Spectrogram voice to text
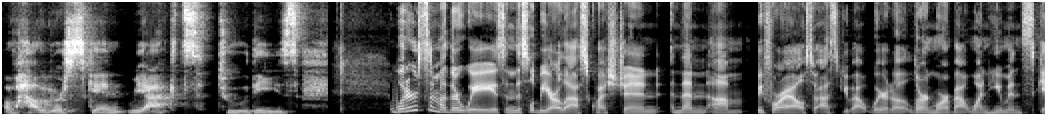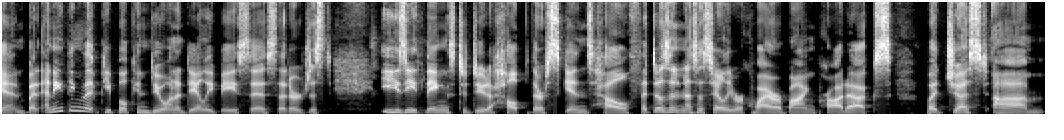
of how your skin reacts to these. What are some other ways, and this will be our last question, and then um, before I also ask you about where to learn more about one human skin, but anything that people can do on a daily basis that are just easy things to do to help their skin's health that doesn't necessarily require buying products, but just, um,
